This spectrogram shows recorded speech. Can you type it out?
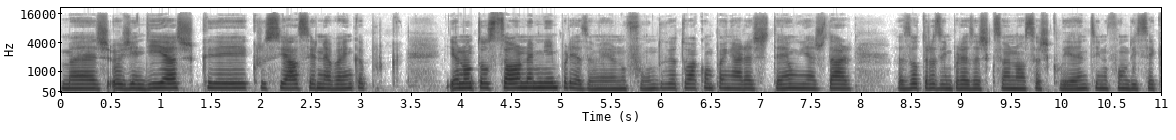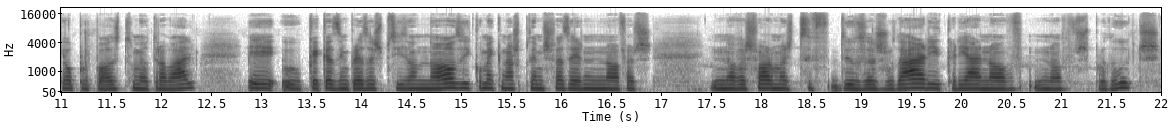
Mas hoje em dia acho que é crucial ser na banca porque eu não estou só na minha empresa, eu, no fundo eu estou a acompanhar a gestão e ajudar as outras empresas que são nossas clientes e no fundo isso é que é o propósito do meu trabalho é o que é que as empresas precisam de nós e como é que nós podemos fazer novas novas formas de, de os ajudar e criar novo, novos produtos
